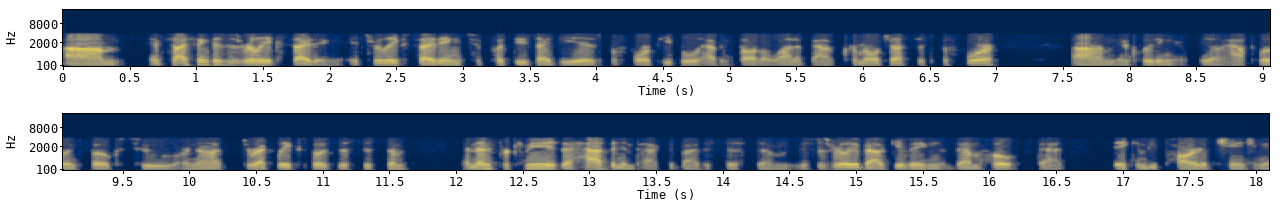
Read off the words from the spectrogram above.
Um, and so I think this is really exciting. It's really exciting to put these ideas before people who haven't thought a lot about criminal justice before, um, including you know affluent folks who are not directly exposed to the system. And then for communities that have been impacted by the system, this is really about giving them hope that they can be part of changing a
